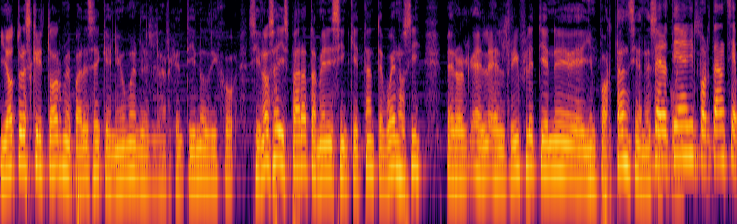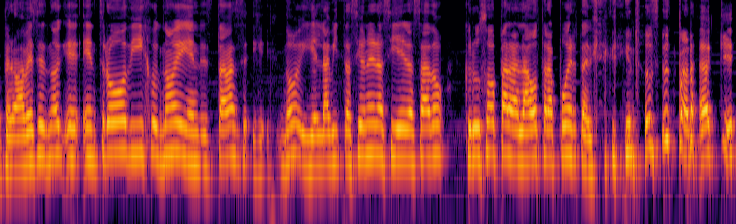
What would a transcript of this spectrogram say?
Y otro escritor, me parece que Newman, el argentino, dijo, si no se dispara también es inquietante. Bueno, sí, pero el, rifle tiene importancia en ese Pero tiene importancia, pero a veces no e, entró, dijo, no, y estabas, no, y en la habitación era así, era asado, cruzó para la otra puerta. Entonces, ¿para qué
